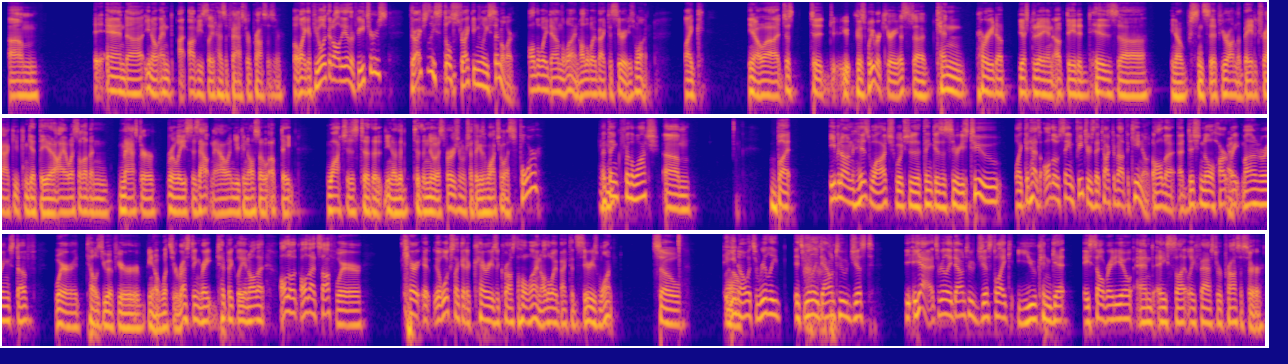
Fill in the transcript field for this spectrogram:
Um, and uh, you know, and obviously it has a faster processor. But like, if you look at all the other features, they're actually still strikingly similar all the way down the line, all the way back to Series One. Like, you know, uh, just to because we were curious, uh, Ken hurried up yesterday and updated his. Uh, you know, since if you're on the beta track, you can get the uh, iOS 11 master release is out now, and you can also update watches to the you know the to the newest version, which I think is WatchOS 4. I Mhm. think for the watch. Um, but even on his watch, which is, I think is a Series Two, like it has all those same features they talked about the keynote, all the additional heart Right. rate monitoring stuff, where it tells you if you're, you know, what's your resting rate typically, and all that. All the, all that software carry. It, it looks like it carries across the whole line, all the way back to the Series One. So, you know, it's really it's really down to just yeah, it's really down to just like you can get a cell radio and a slightly faster processor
